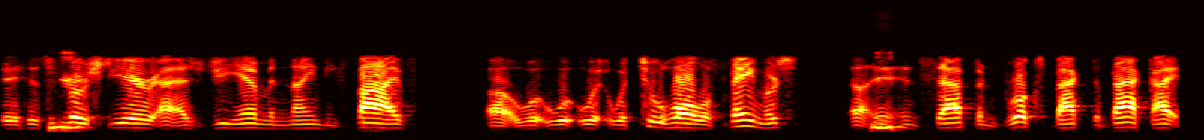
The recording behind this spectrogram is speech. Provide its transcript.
his mm-hmm. first year as GM in '95 uh, with, with, with two Hall of Famers uh, mm-hmm. in Sapp and Brooks back to back. I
